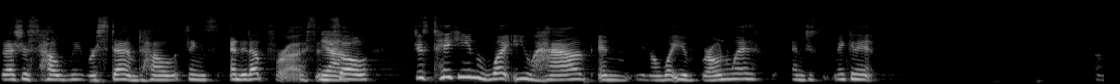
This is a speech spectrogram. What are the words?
That's just how we were stemmed, how things ended up for us. And Yeah. so just taking what you have and you know what you've grown with and just making it um,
